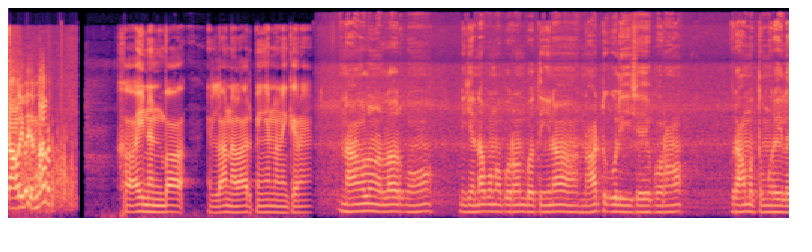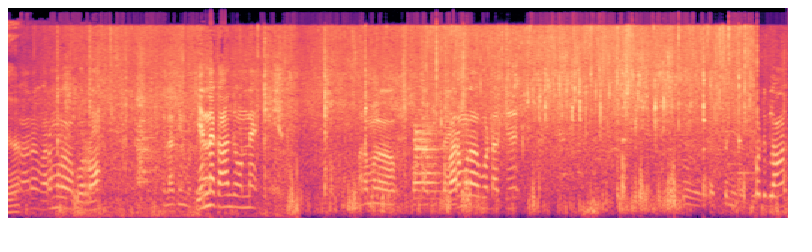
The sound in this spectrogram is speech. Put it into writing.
காலையில் என்ன ஹாய் நண்பா எல்லாம் நல்லா இருப்பீங்கன்னு நினைக்கிறேன் நாங்களும் நல்லா இருக்கோம் இன்றைக்கி என்ன பண்ண போகிறோம்னு பார்த்தீங்கன்னா நாட்டுக்கோழி செய்ய போகிறோம் கிராமத்து முறையில் வர வரமிளகா போடுறோம் எல்லாத்தையும் போட்டு எண்ணெய் காஞ்ச உடனே வரமிளகா வரமிளகா போட்டாச்சு போட்டுக்கலாம்.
